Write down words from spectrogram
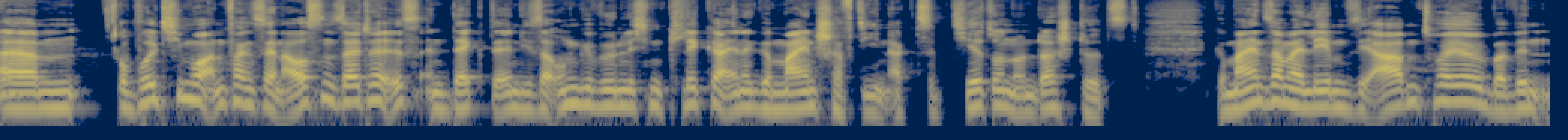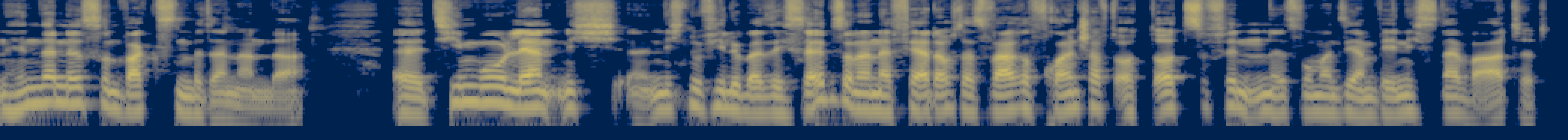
Ähm, obwohl Timo anfangs ein Außenseiter ist, entdeckt er in dieser ungewöhnlichen Clique eine Gemeinschaft, die ihn akzeptiert und unterstützt. Gemeinsam erleben sie Abenteuer, überwinden Hindernisse und wachsen miteinander. Äh, Timo lernt nicht, äh, nicht nur viel über sich selbst, sondern erfährt auch, dass wahre Freundschaft auch dort zu finden ist, wo man sie am wenigsten erwartet.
